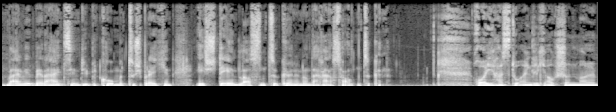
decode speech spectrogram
weil wir bereit sind, über Kummer zu sprechen, es stehen lassen zu können und auch aushalten zu können. Roy, hast du eigentlich auch schon mal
